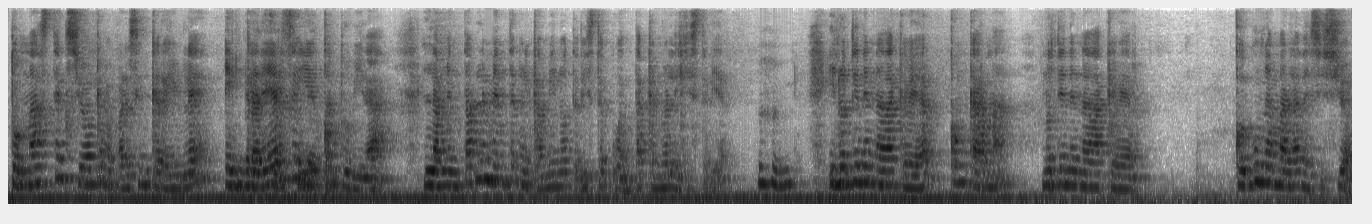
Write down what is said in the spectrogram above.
tomaste acción que me parece increíble en querer seguir con tu vida. Lamentablemente en el camino te diste cuenta que no elegiste bien. Y no tiene nada que ver con karma, no tiene nada que ver con una mala decisión.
